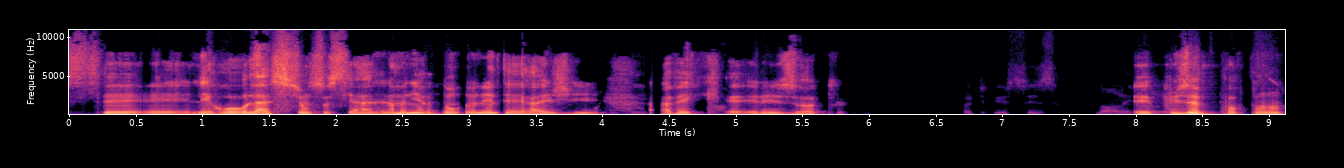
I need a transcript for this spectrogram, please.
c'est les relations sociales, la manière dont on interagit avec les autres. Et plus important,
